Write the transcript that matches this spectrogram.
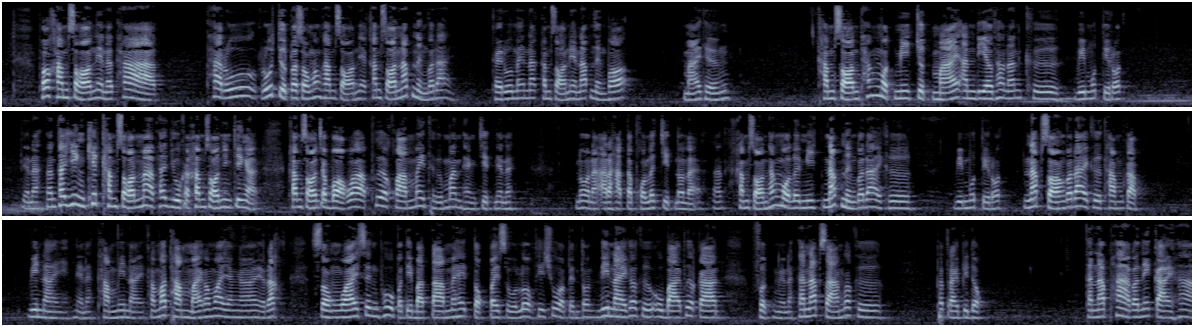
เพราะคำสอนเนี่ยนะถ้าถ้ารู้รู้จุดประสงค์ของคำสอนเนี่ยคำสอนนับหนึ่งก็ได้ เคยรู้ไหมนักคำสอนเนี่ยนับหนึ่งเพราะหมายถึงคำสอนทั้งหมดมีจุดหมายอันเดียวเท่านั้นคือวิมุตติรสเนี่ยนะนั้นถ้ายิ่งคิดคำสอนมาก ถ้าอยู่กับคำสอนจริง ๆอะคำสอนจะบอกว่าเพื่อความไม่ถือมั่นแห่งจิตเนี่ยนะโน่นนะอรหัตผลและจิตโน่นแหละคำสอนทั้งหมดเลยมีนับหนึ่งก็ได้คือวิมุตติรส นับสองก็ได้คือทำกับวินัยเนี่ยนะทำวินัยคำว่าทำหมายคำว่ายังไง รักทรงไว้ซึ่งผู้ปฏิบัติตามไม่ให้ตกไปสู่โลกที่ชั่วเป็นต้นวินัยก็คืออุบายเพื่อการฝึกเนี่ยนะถ้านับสามก็คือพระไตรปิฎกถ้านับห้าก็นิกายห้า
